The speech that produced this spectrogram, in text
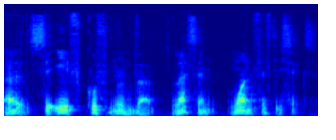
uh, Seif Kuf Nun Vav, lesson 156.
